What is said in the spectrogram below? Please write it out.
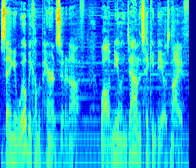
saying it will become apparent soon enough, while kneeling down and taking Dio's knife.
